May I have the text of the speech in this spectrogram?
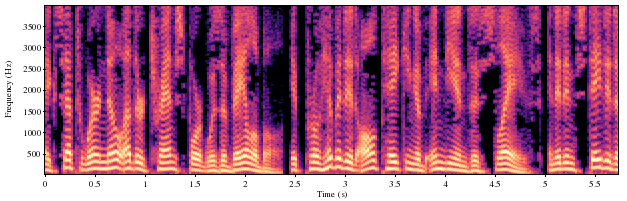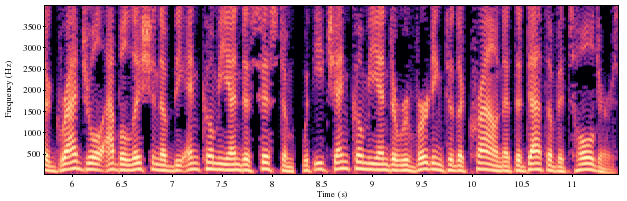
except where no other transport was available, it prohibited all taking of Indians as slaves, and it instated a gradual abolition of the encomienda system, with each encomienda reverting to the crown at the death of its holders.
